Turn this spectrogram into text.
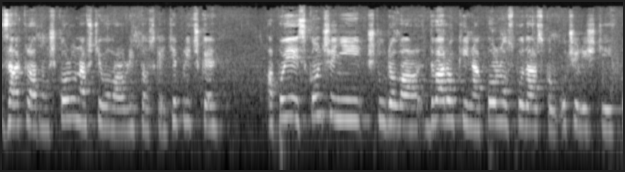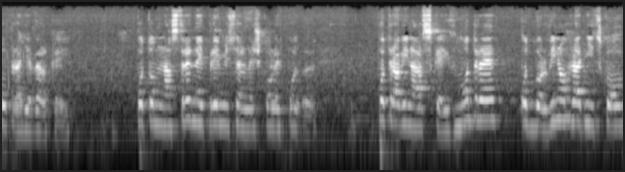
Základnú školu navštevoval v Liptovskej tepličke a po jej skončení študoval dva roky na polnohospodárskom učilišti v Poprade Veľkej. Potom na strednej priemyselnej škole potravinárskej v Modre, odbor vinohradnícko,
